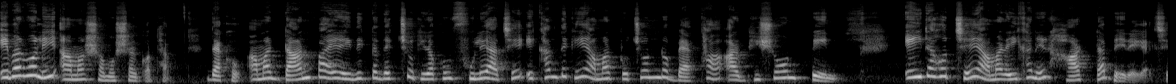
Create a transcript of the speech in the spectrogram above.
এবার বলি আমার সমস্যার কথা। দেখো, আমার ডান পায়ের এই দিকটা দেখছ কীরকম ফুলে আছে? এখান থেকে আমার প্রচণ্ড ব্যথা আর ভীষণ পেন এইটা হচ্ছে আমার এইখানের হাড়টা বেড়ে গেছে।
